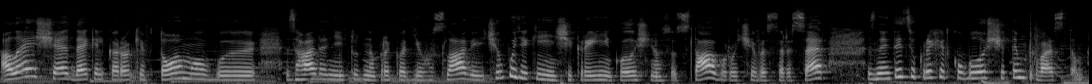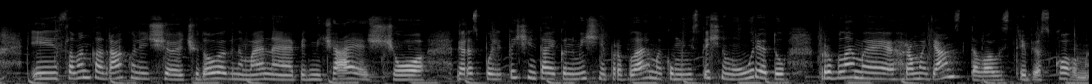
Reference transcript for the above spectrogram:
Але ще декілька років тому в згаданій тут, наприклад, Югославії чи в будь-якій іншій країні колишнього соцтабору чи в СРСР знайти цю крихітку було ще тим квестом. І Славенка Драколіч чудово, як на мене, підмічає, що через політичні та економічні проблеми комуністичному уряду проблеми громадян ставали стріб'язковими.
